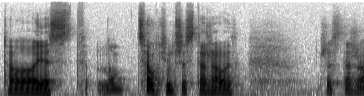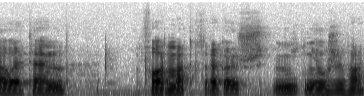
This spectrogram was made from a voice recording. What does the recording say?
To jest no, całkiem przestarzały, przestarzały ten format, którego już nikt nie używa.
